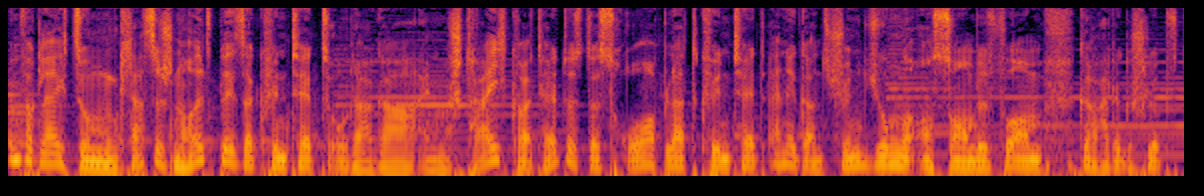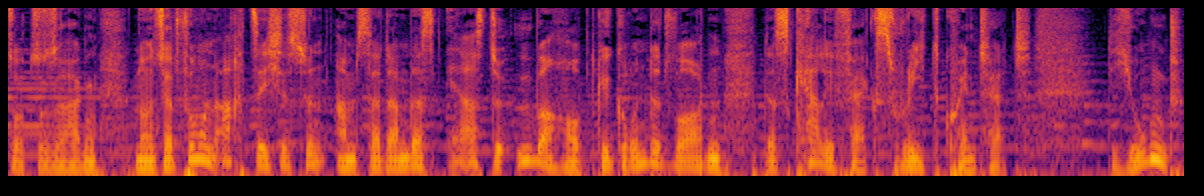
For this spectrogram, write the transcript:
Im Vergleich zum klassischen Holzbläserquintett oder gar einem Streichquartett ist das Rohrblattquintett eine ganz schön junge Ensembleform, gerade geschlüpft sozusagen. 1985 ist in Amsterdam das erste überhaupt gegründet worden, das Califax Reed Quintett. Die Jugend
